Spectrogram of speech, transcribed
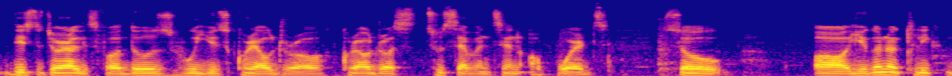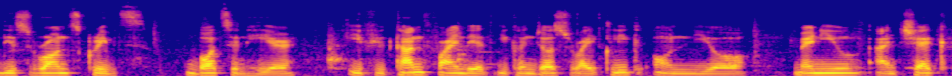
this tutorial is for those who use CorelDRAW, CorelDRAW 217 upwards. So uh, you're to click this run scripts button here. If you can't find it, you can just right click on your menu and check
